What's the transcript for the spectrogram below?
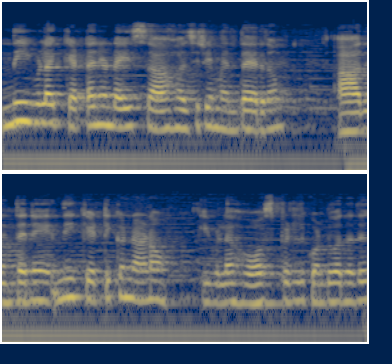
നീ ഇവളെ കെട്ടാനുണ്ടായ സാഹചര്യം എന്തായിരുന്നു? ആദ്യം തന്നെ നീ കെട്ടിക്കൊണ്ടാണോ ഇവളെ ഹോസ്പിറ്റലിൽ കൊണ്ടുവന്നത്?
